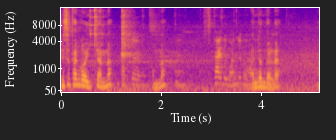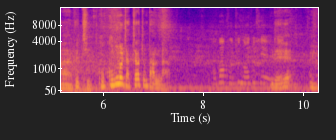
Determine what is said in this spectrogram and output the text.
비슷한 거 있지 않나? 없나? 네. 스타일도 완전 아, 달라. 완전 달라? 아 그렇지. 국, 국물 자체가 좀 달라. 오빠 부추 넣어주세요. 네. 음.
